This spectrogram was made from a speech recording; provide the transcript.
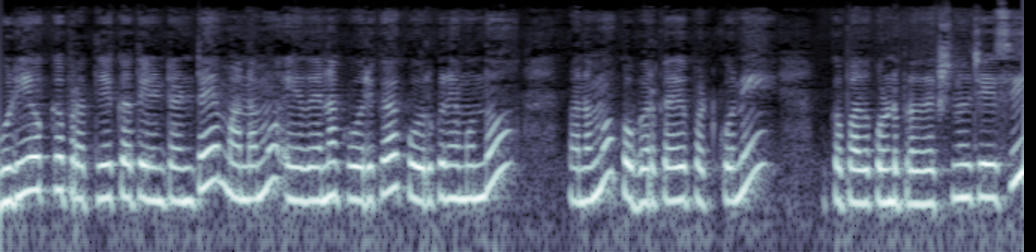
గుడి యొక్క ప్రత్యేకత ఏంటంటే మనము ఏదైనా కోరిక కోరుకునే ముందు మనము కొబ్బరికాయ పట్టుకొని ఒక పదకొండు ప్రదక్షిణలు చేసి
